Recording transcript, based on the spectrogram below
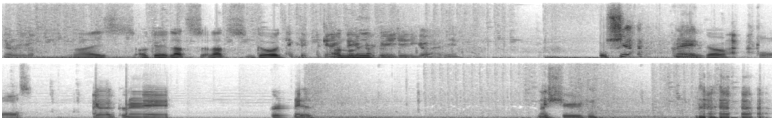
There we go. Nice. Okay, let's let's go. I think the game Underneath RPG. Go ahead. Oh shit! There we go. Ah, balls. I got a grenade. Grenade. Nice shooting.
